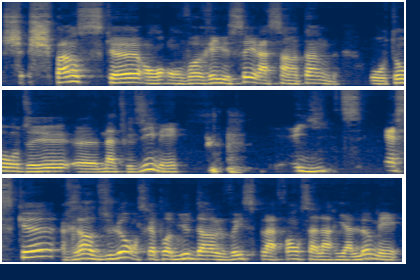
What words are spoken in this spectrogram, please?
je, pense qu'on on va réussir à s'entendre autour du euh, Matoudi, mais est-ce que rendu là, on serait pas mieux d'enlever ce plafond salarial-là, mais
